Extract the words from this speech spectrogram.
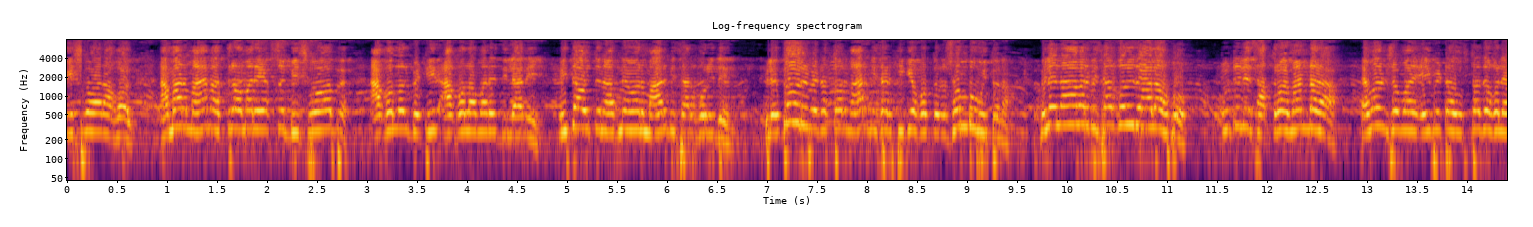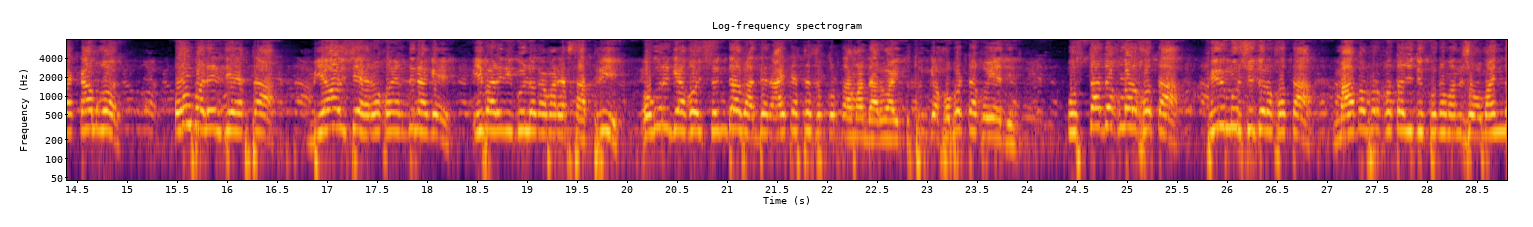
বিশ হওয়ার আগল আমার মায়ে মাত্র আমার একশো বিশ হওয়া আগলের বেটির আগল আমারে দিলানি এটা হইতো না, আপনি আমার মার বিচার করে দেন। বলে দৌড় বেটা, তোর মার বিচার কি কে করতো? সম্ভব হইতো না। বলে না, আমার বিচার করে দেওয়া লাগবো। টোটালি ছাত্র মান্ডারা। এমন সময় এই বেটা উস্তাদ হলে এক কাম কর ও বাড়ির যে একটা বিয়া হয়েছে হেরো কয়েকদিন আগে, এই বাড়ির ইগুলো আমার এক ছাত্রী ওগুলো গিয়া কই সন্ধ্যা বাদে রাইত একটা চক্কর আমার দারো আইতো তুমি খবরটা কইয়া দিন। উস্তাদ কথা ফির মুর্শিদের কথা, মা বাবার কথা যদি কোনো মানুষ অমান্য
